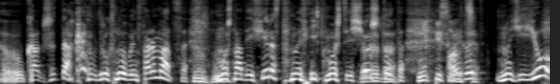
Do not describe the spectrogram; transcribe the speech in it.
Э, как же так? Вдруг новая информация. Угу. Может, надо эфир остановить, может, еще да, что-то. Да. Не вписывается. Он говорит, но ее,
